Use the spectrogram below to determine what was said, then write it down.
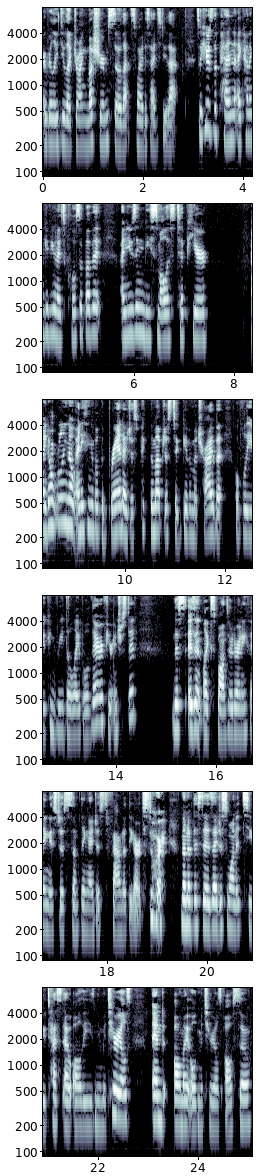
I really do like drawing mushrooms, so that's why I decided to do that. So here's the pen. I kind of give you a nice close-up of it. I'm using the smallest tip here. I don't really know anything about the brand. I just picked them up just to give them a try, but hopefully you can read the label there if you're interested this isn't like sponsored or anything, it's just something I just found at the art store. None of this is, I just wanted to test out all these new materials and all my old materials also.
